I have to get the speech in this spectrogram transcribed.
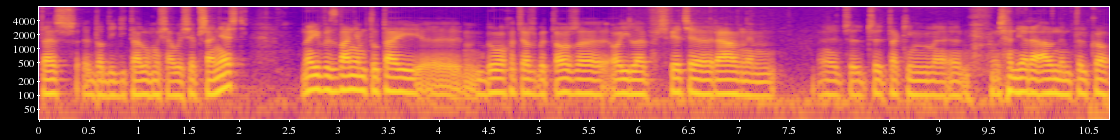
też do digitalu musiały się przenieść. No i wyzwaniem tutaj było chociażby to, że o ile w świecie realnym, y, czy, czy takim, y, że nie realnym, tylko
